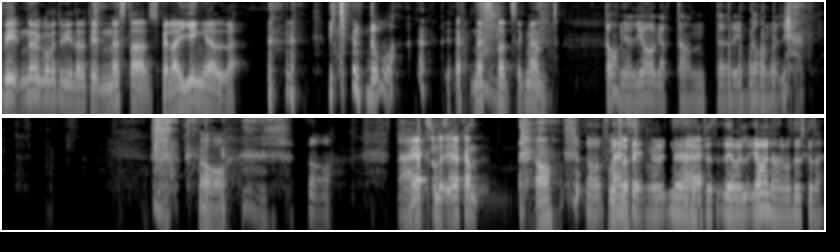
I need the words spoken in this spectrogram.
vi, nu går vi till vidare till nästa, spela jingel. Vilken då? Nästa segment. Daniel jagar tanter i Daniel. Ja, ja. men Nej, jag som kan, jag kan, ja, Ja, fortsätt. Nej, säg, nu, nu är jag Nej. intresserad. Jag vill, jag vill höra vad du ska säga.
